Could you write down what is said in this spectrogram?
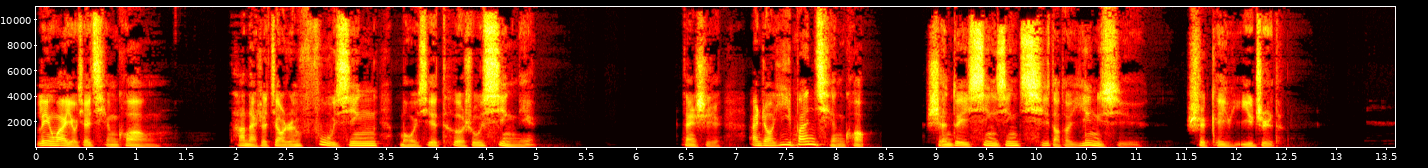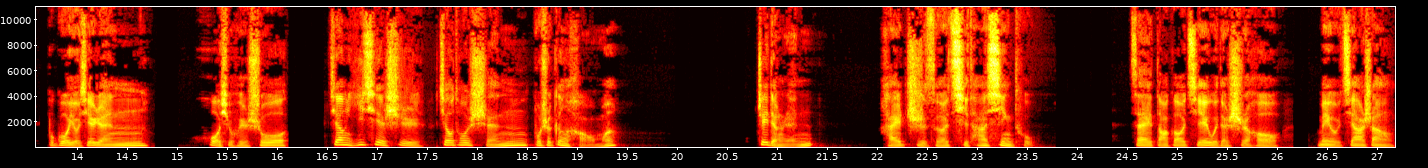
另外，有些情况，他乃是叫人复兴某一些特殊信念。但是，按照一般情况，神对信心祈祷的应许是给予医治的。不过，有些人或许会说，将一切事交托神，不是更好吗？这等人。还指责其他信徒，在祷告结尾的时候没有加上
